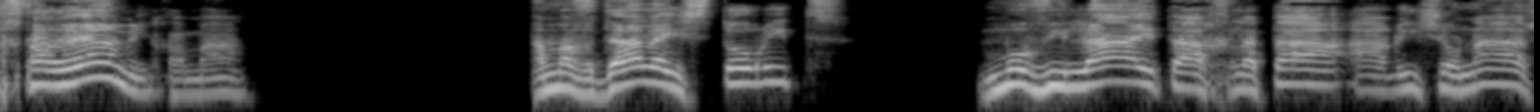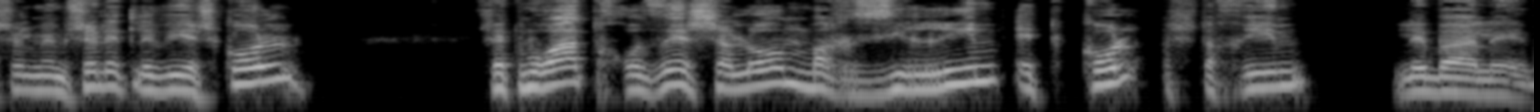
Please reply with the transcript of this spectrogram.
אחרי המלחמה, המפד"ל ההיסטורית מובילה את ההחלטה הראשונה של ממשלת לוי אשכול, שתמורת חוזה שלום מחזירים את כל השטחים לבעליהם.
